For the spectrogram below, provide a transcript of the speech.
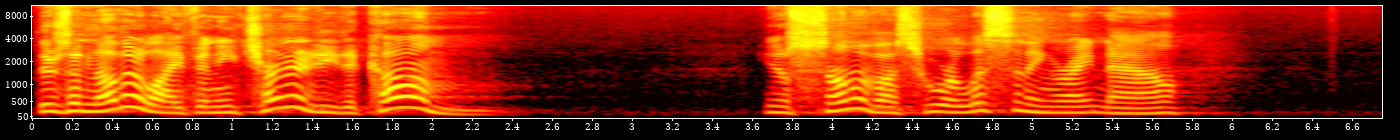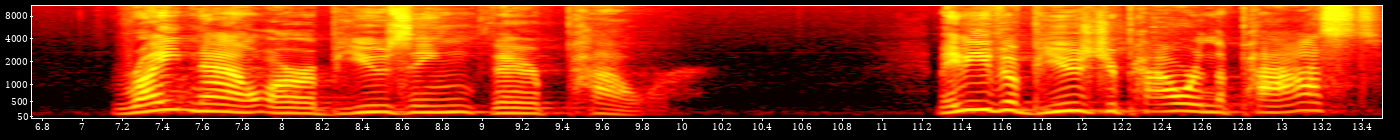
there's another life and eternity to come. You know, some of us who are listening right now, right now are abusing their power. Maybe you've abused your power in the past.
